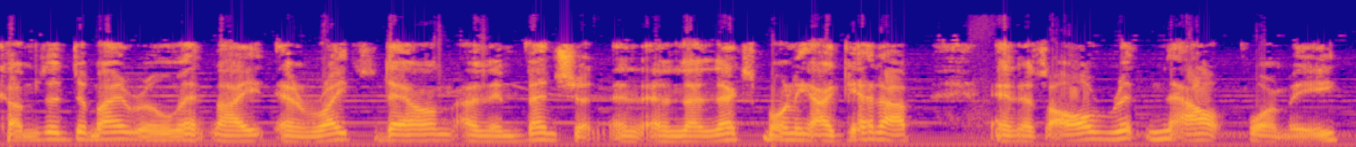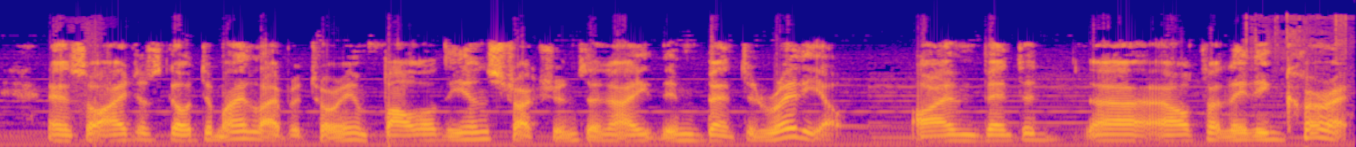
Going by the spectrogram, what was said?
comes into my room at night and writes down an invention. And, and the next morning I get up and it's all written out for me. And so I just go to my laboratory and follow the instructions and I invented radio or I invented uh, alternating current,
